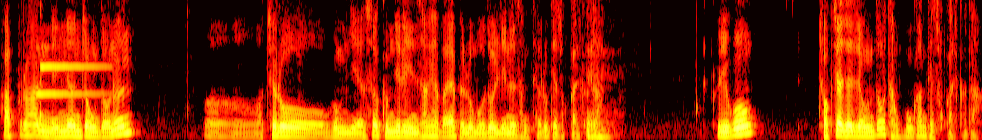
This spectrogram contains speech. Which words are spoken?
앞으로 한 몇 년 정도는 어, 제로 금리에서 금리를 인상해봐야 별로 못 올리는 상태로 계속 갈 거다. 네. 그리고 적자 재정도 당분간 계속 갈 거다.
